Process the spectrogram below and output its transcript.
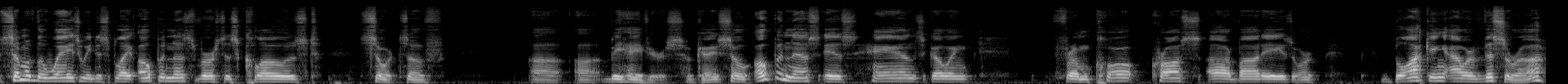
some of the ways we display openness versus closed sorts of uh, uh, behaviors. Okay, so openness is hands going from across our bodies or blocking our viscera,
